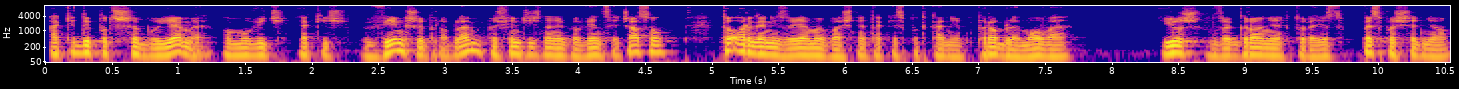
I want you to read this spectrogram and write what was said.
a kiedy potrzebujemy omówić jakiś większy problem, poświęcić na niego więcej czasu, to organizujemy właśnie takie spotkanie problemowe już w gronie, które jest bezpośrednio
